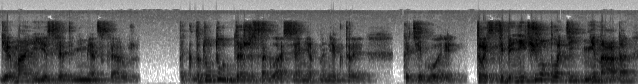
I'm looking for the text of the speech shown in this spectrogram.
Германии, если это немецкое оружие. Так да тут, тут даже согласия нет на некоторые категории. То есть тебе ничего платить не надо.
